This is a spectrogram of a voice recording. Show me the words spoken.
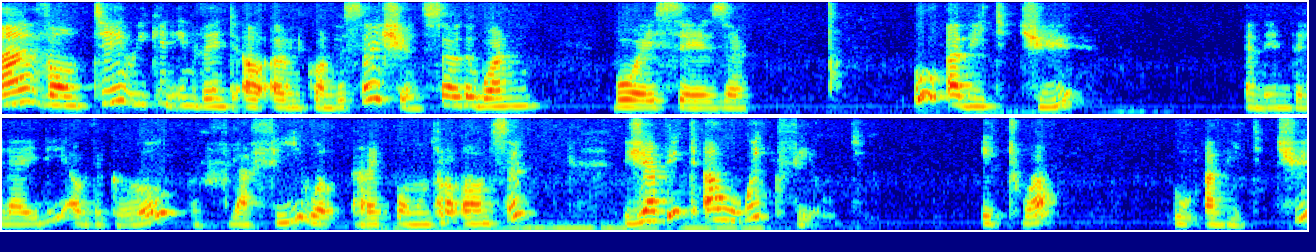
inventer, we can invent our own conversation. So the one boy says, Où habites-tu? And then the lady or the girl, la fille, will répondre, answer, J'habite à Wakefield. Et toi, où habites-tu?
